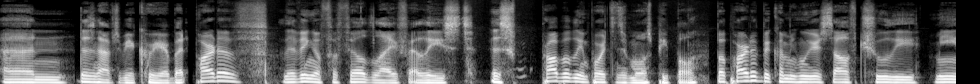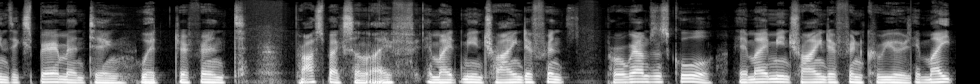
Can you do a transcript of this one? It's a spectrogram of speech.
And doesn't have to be a career but part of living a fulfilled life at least is probably important to most people. But part of becoming who yourself truly means experimenting with different prospects in life. It might mean trying different programs in school it might mean trying different careers. It might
